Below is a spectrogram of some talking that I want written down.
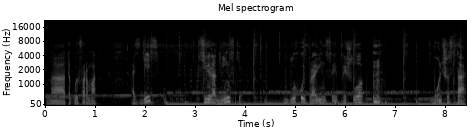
на такой формат. А здесь, в Северодвинске, в глухой провинции пришло больше ста.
